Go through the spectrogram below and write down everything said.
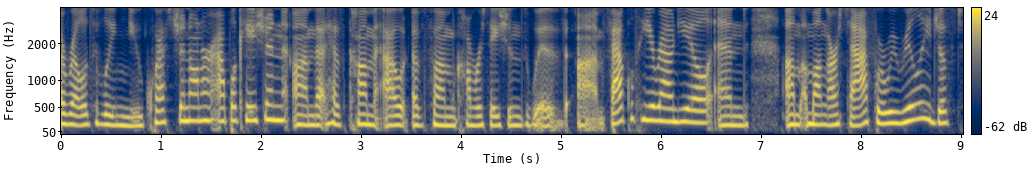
a relatively new question on our application um, that has come out of some conversations with um, faculty around Yale and um, among our staff, where we really just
